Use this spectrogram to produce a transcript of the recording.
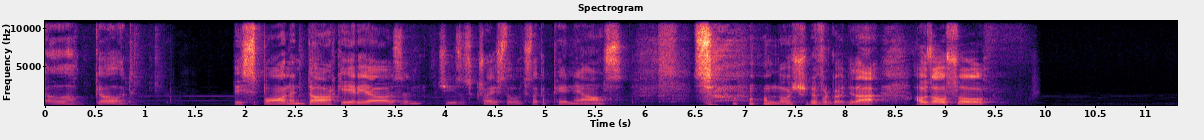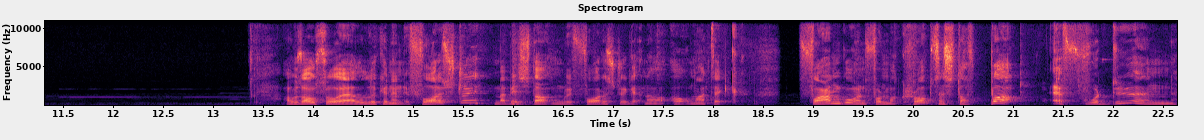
oh god, they spawn in dark areas, and Jesus Christ, it looks like a pain in the ass. So I'm not sure if we're going to do that. I was also I was also uh, looking into forestry, maybe starting with forestry, getting an automatic farm going for my crops and stuff. But if we're doing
